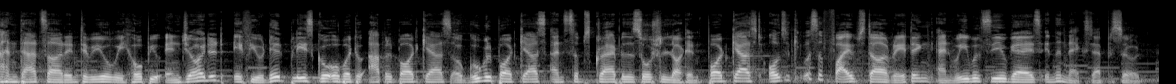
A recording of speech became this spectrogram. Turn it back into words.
And that's our interview. We hope you enjoyed it. If you did, please go over to Apple Podcasts or Google Podcasts and subscribe to the Social Dot In podcast. Also, give us a five star rating, and we will see you guys in the next episode.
